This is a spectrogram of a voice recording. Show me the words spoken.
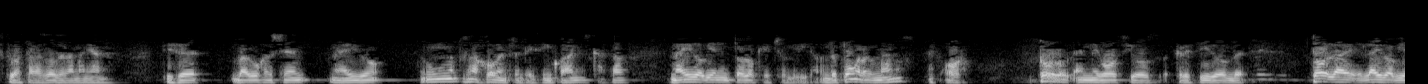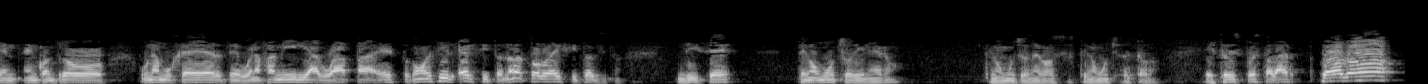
estuvo hasta las 2 de la mañana. Dice, Baruch Hashem me ha ido, una persona joven, 35 años, casado, me ha ido bien en todo lo que he hecho en mi vida. Donde pongo las manos es oro. Todo en negocios, crecido, donde, todo le, ha ido bien. Encontró una mujer de buena familia, guapa, esto, ¿cómo decir? Éxito, ¿no? Todo éxito, éxito. Dice, tengo mucho dinero, tengo muchos negocios, tengo mucho de todo. Estoy dispuesto a dar todo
